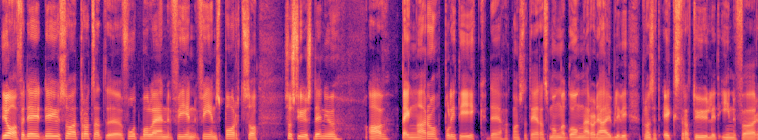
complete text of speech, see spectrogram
Ja, för det, det är ju så att trots att eh, fotboll är en fin, fin sport så, så styrs den ju av pengar och politik. Det har konstaterats många gånger och det har ju blivit på något sätt extra tydligt inför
